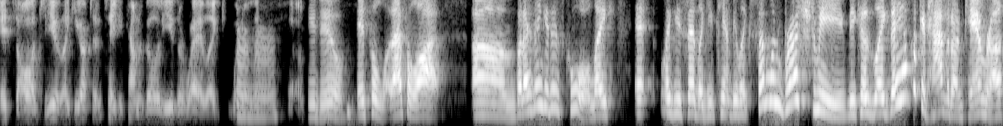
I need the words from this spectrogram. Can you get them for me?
it's all up to you. Like, you have to take accountability either way. Like, Mhm. lose. So. You do. It's a that's a lot. Um, but I think it is cool. Like it, like you said, like you can't be like someone brushed me because like they fucking have it on camera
